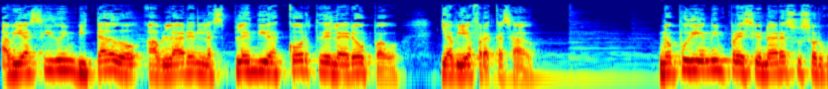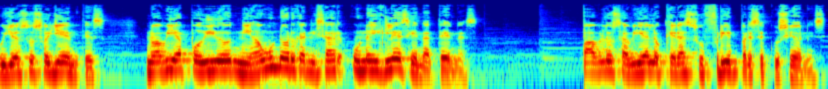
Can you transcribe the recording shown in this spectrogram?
había sido invitado a hablar en la espléndida corte del aerópago y había fracasado. No pudiendo impresionar a sus orgullosos oyentes, no había podido ni aún organizar una iglesia en Atenas. Pablo sabía lo que era sufrir persecuciones,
